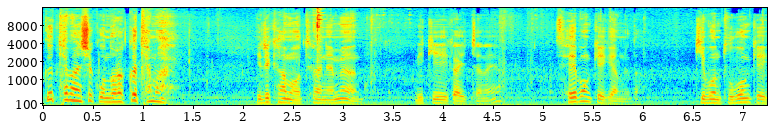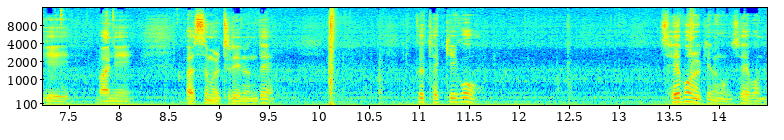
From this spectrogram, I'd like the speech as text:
끝에만 씻고 놀아, 끝에만. 이렇게 하면 어떻게 하냐면, 미끼가 있잖아요. 세 번 깨기 합니다. 기본 두 번 깨기 많이 말씀을 드리는데, 끝에 끼고, 세 번을 끼는 겁니다. 세 번을.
